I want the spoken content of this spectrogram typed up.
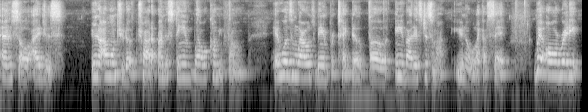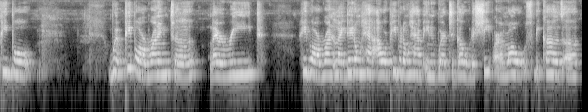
And so I just, you know, I want you to try to understand where we're coming from. It wasn't where I was being protective of anybody. It's just my, you know, like I said, we're already people where people are running to Larry Reid. People are running like they don't have our people don't have anywhere to go. The sheep are lost because of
